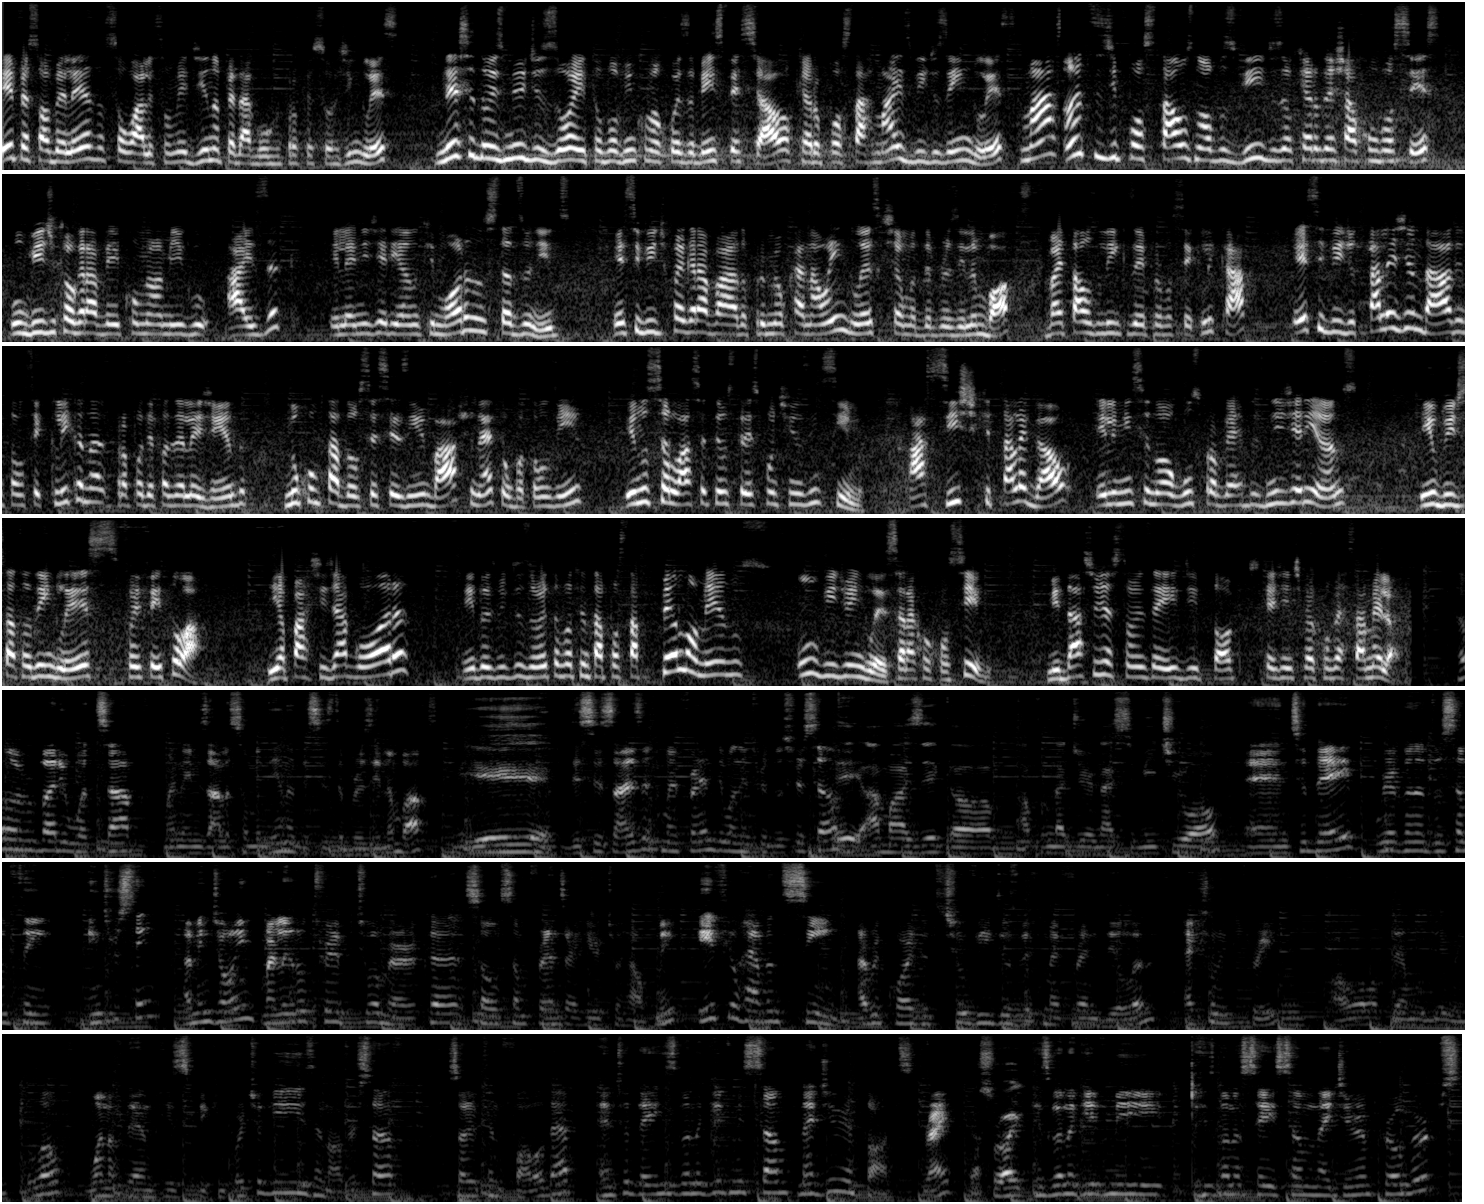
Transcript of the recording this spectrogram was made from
E aí pessoal, beleza? Sou o Alisson Medina, pedagogo e professor de inglês. Nesse 2018 eu vou vir com uma coisa bem especial, eu quero postar mais vídeos em inglês, mas antes de postar os novos vídeos eu quero deixar com vocês um vídeo que eu gravei com meu amigo Isaac, ele é nigeriano que mora nos Estados Unidos. Esse vídeo foi gravado para o meu canal em inglês que chama The Brazilian Box, vai estar os links aí para você clicar. Esse vídeo tá legendado, então você clica para poder fazer a legenda. No computador, CCzinho embaixo, né? Tem um botãozinho. E no celular você tem os três pontinhos em cima. Assiste que tá legal. Ele me ensinou alguns provérbios nigerianos e o vídeo tá todo em inglês, foi feito lá. E a partir de agora, em 2018, eu vou tentar postar pelo menos um vídeo em inglês. Será que eu consigo? Me dá sugestões aí de tópicos que a gente vai conversar melhor. Hello everybody, what's up? My name is Alisson Medina, this is the Brazilian Box. Yeah. This is Isaac, my friend, do you want to introduce yourself? Hey, I'm Isaac. Um, I'm from Nigeria. Nice to meet you all. And today we're gonna do something interesting. I'm enjoying my little trip to America, so some friends are here to help me. If you haven't seen, I recorded two videos with my friend Dylan, actually three. All of them will be linked below. One of them he's speaking Portuguese and other stuff so you can follow that. And today he's gonna give me some Nigerian thoughts, right? That's right. He's gonna give me, he's gonna say some Nigerian proverbs,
